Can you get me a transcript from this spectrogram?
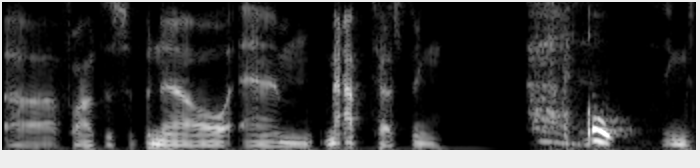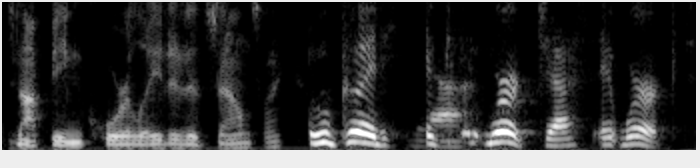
uh, Fountas and Pinnell and map testing. Oh, Things not being correlated. It sounds like. Oh, good. Yeah. It, it worked, Jess. It worked.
